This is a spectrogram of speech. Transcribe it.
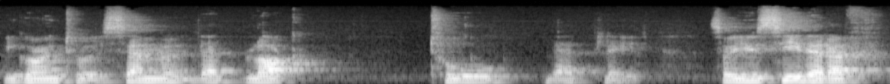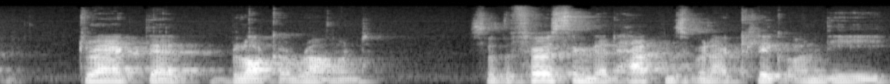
we're going to assemble that block to that plate. So you see that I've dragged that block around so the first thing that happens when I click on the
